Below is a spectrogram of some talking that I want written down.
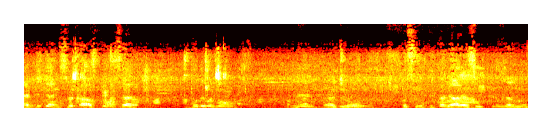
ਐਂਟੀ ਗੈਂਗਸਟਰ ਟਾਸਕ ਫੋਰਸ ਹੈ, ਉਹਦੇ ਵੱਲੋਂ ਜੋ ਪਰਸੂ ਕੀਤਾ ਜਾ ਰਿਹਾ ਸੀ ਕ੍ਰਿਮੀਨਲ ਨੂੰ,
